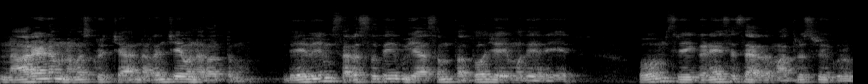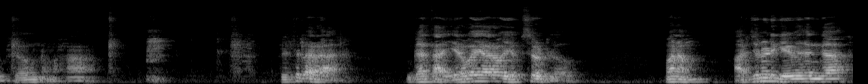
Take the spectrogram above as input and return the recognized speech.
నారాయణం నమస్కృత్య నరంచేవ నరోత్తమం. దేవీం సరస్వతీ వ్యాసం తతో జయముదేరేత్ ఓం శ్రీ గణేశ శారద మాతృశ్రీ గురుభ్యో నమ. మిత్రులరా గత ఇరవై ఆరవ ఎపిసోడ్లో మనం అర్జునుడికి ఏ విధంగా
